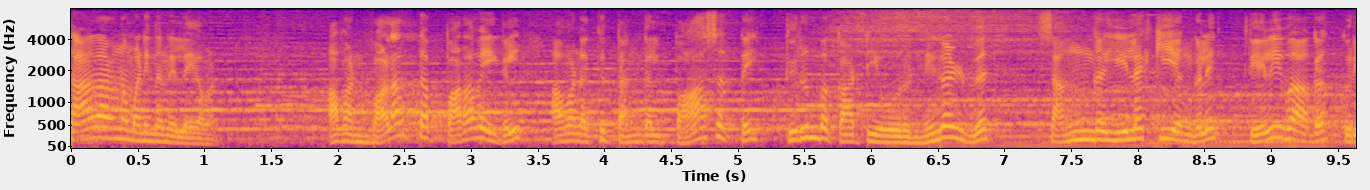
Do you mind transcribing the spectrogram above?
சாதாரண மனிதன் இல்லை அவன். அவன் வளர்த்த பறவைகள் அவனுக்கு தங்கள் பாசத்தை திரும்ப காட்டிய ஒரு நிகழ்வு சங்க இலக்கியங்களை தெளிவாக குறி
